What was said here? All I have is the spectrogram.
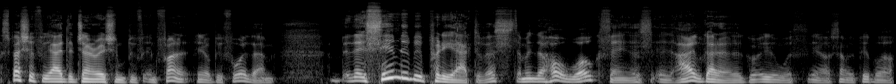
Especially if you add the generation in front, of, you know, before them, they seem to be pretty activist. I mean, the whole woke thing is. I've got to agree with you know some of the people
